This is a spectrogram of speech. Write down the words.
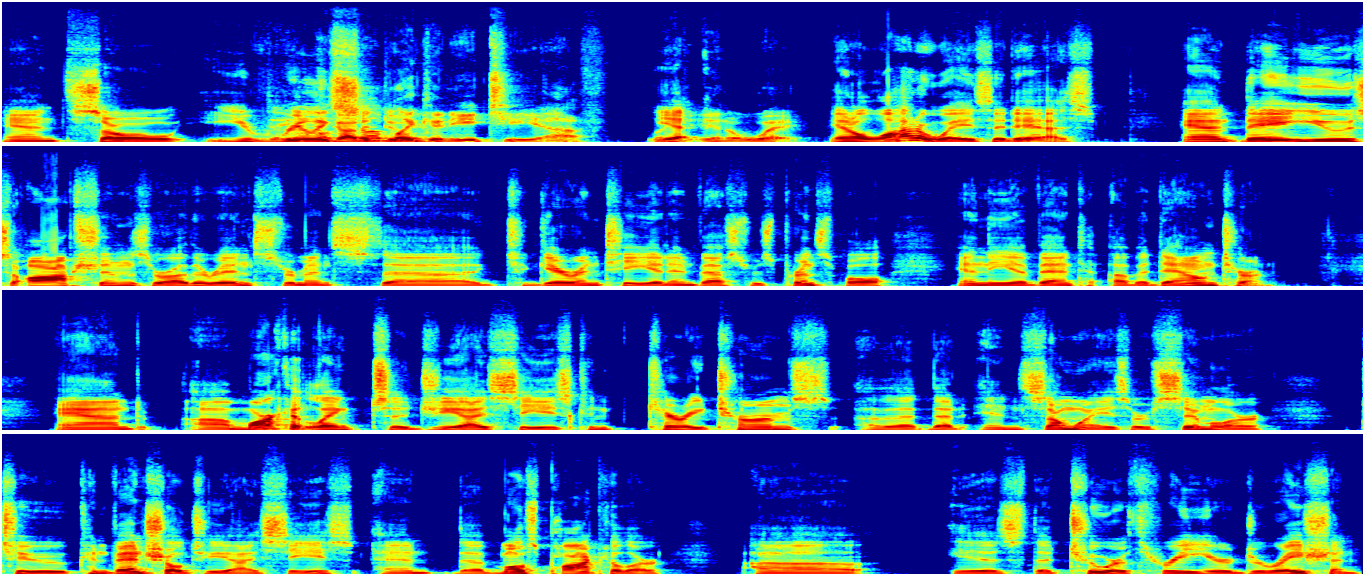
And so you've they really got to do like an ETF, like yeah, in a way. In a lot of ways, it is. And they use options or other instruments uh, to guarantee an investor's principal in the event of a downturn. And uh, market linked GICs can carry terms that, that, in some ways, are similar to conventional GICs. And the most popular uh, is the two or three year duration,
